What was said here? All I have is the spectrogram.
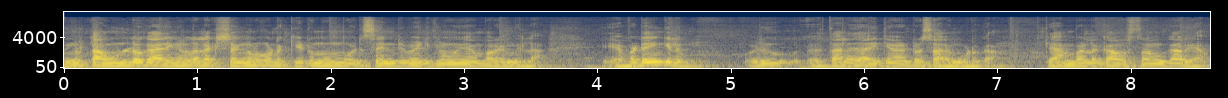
നിങ്ങൾ ടൗണിലോ കാര്യങ്ങളിലോ ലക്ഷങ്ങൾ മുടക്കിയിട്ടൊന്നും ഒരു സെന്റ് മേടിക്കണമെന്ന് ഞാൻ പറയുന്നില്ല. എവിടെയെങ്കിലും ഒരു തല ചായ്ക്കാനായിട്ടൊരു സ്ഥലം കൊടുക്കാം. ക്യാമ്പുകളിലൊക്കെ അവസ്ഥ നമുക്കറിയാം.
